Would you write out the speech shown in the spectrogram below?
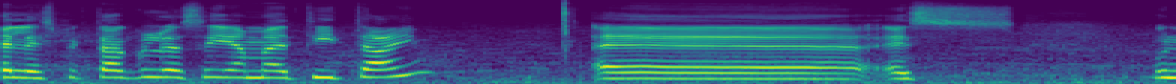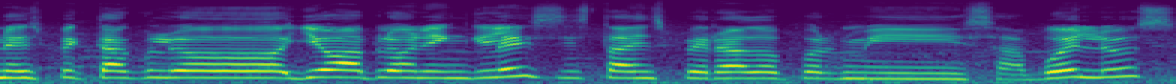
El espectáculo se llama Tea Time. Eh, es un espectáculo, yo hablo en inglés, y está inspirado por mis abuelos.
